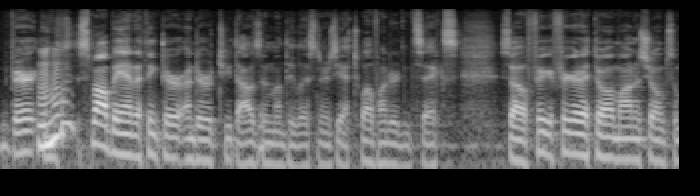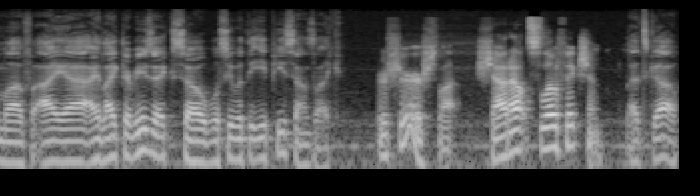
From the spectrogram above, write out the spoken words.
very Mhm. small band. I think they're under 2,000 monthly listeners. Yeah, 1,206. So figure figured I'd throw them on and show them some love. I uh, I like their music, so we'll see what the EP sounds like. For sure. Shout out Slow Fiction. Let's go.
